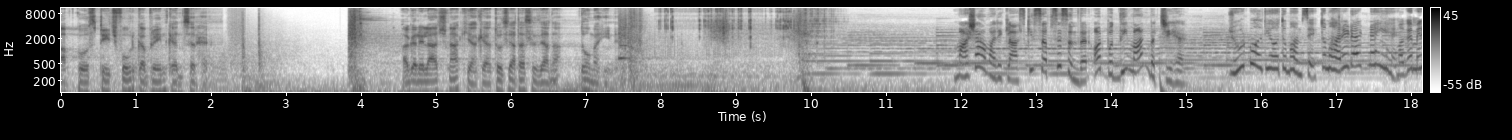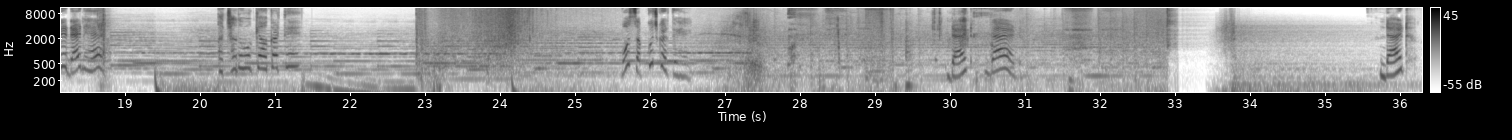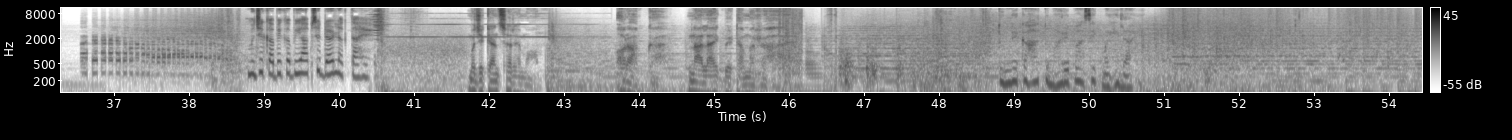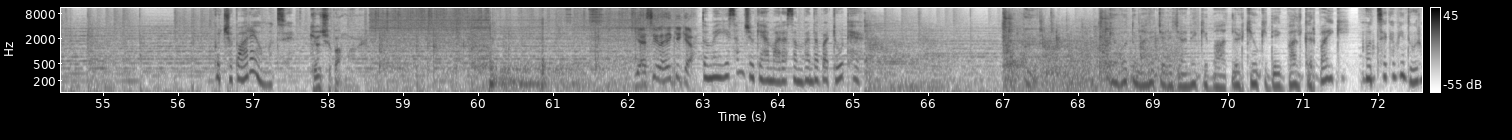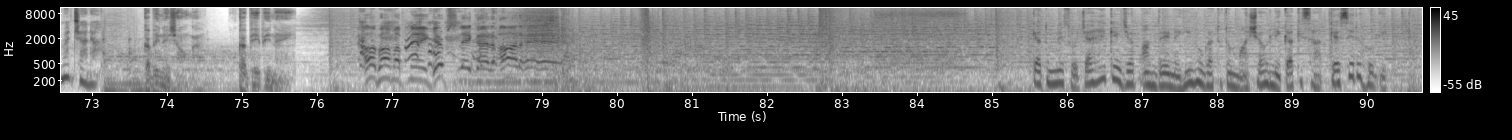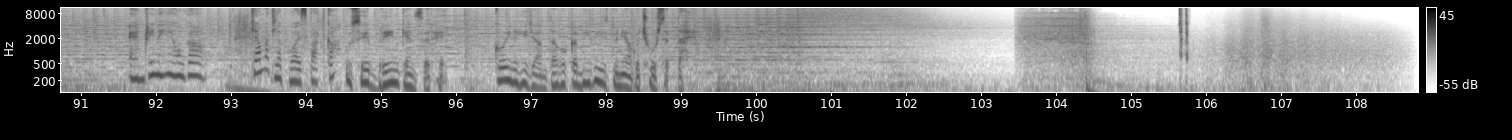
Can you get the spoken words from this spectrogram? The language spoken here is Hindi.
आपको स्टेज फोर का ब्रेन कैंसर है। अगर इलाज ना किया गया तो ज़्यादा से ज़्यादा दो महीने। माशा हमारी क्लास की सबसे सुंदर और बुद्धिमान बच्ची है। झूठ बोलती हो तुम हमसे। तुम्हारे डैड नहीं है मगर मेरे डैड है। अच्छा तो वो क्या करते हैं? वो सब कुछ करते हैं। डैड डैड डैड मुझे कभी कभी आपसे डर लगता है। मुझे कैंसर है मॉम। और आपका नालायक बेटा मर रहा है। तुमने कहा तुम्हारे पास एक महिला है। कुछ छुपा रहे हो मुझसे? क्यों छुपाऊँगा मैं? ये ऐसी रहेगी क्या? तो मैं ये समझू कि हमारा संबंध अब अटूट है। क्या वो तुम्हारे चले जाने के बाद लड़कियों की देखभाल कर पाएगी? मुझसे कभी दूर मत जाना। कभी नहीं जाऊँगा। कभी भी नहीं। अब हम अपने गिफ्ट्स लेकर आ रहे हैं। क्या तुमने सोचा है कि जब आंद्रे नहीं होगा तो तुम माशा और लीका के साथ कैसे रहोगी? एंड्री नहीं होगा। क्या मतलब हुआ इस बात का? उसे ब्रेन कैंसर है। कोई नहीं जानता वो कभी भी इस दुनिया को छोड़ सकता है।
